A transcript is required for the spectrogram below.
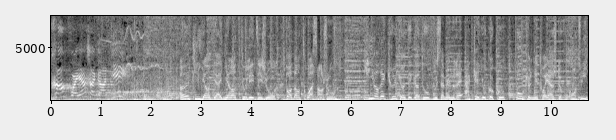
30 voyages à gagner. Un client gagnant tous les 10 jours pendant 300 jours. Qui aurait cru qu'un dégât d'eau vous amènerait à Caillou Coco ou que le nettoyage de vos conduits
